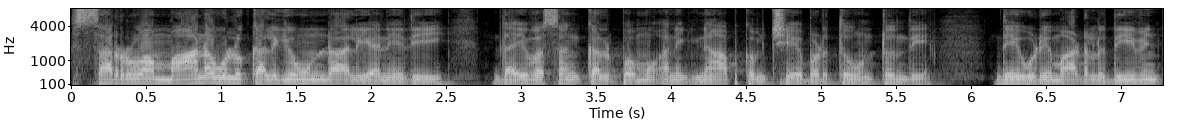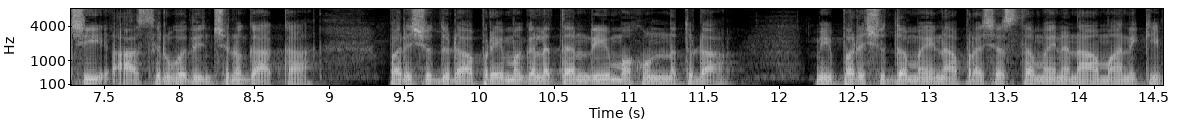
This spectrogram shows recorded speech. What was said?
సర్వ మానవులు కలిగి ఉండాలి అనేది దైవ సంకల్పము అని జ్ఞాపకం చేయబడుతూ ఉంటుంది. దేవుడి మాటలు దీవించి ఆశీర్వదించును గాక. పరిశుద్ధుడా ప్రేమగల తండ్రి మహోన్నతుడా మీ పరిశుద్ధమైన ప్రశస్తమైన నామానికి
